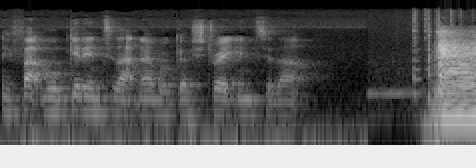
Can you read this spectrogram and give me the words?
in fact, we'll get into that now. We'll go straight into that.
